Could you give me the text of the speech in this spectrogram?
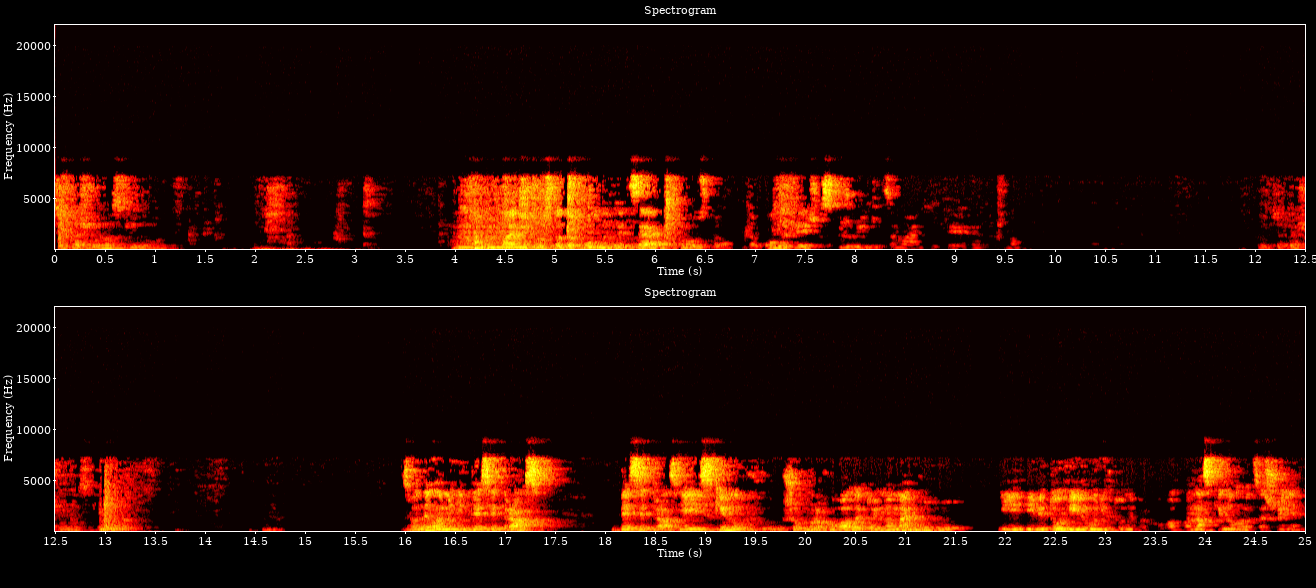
Це те, що вона скинула. Ну, Ми маємо просто доповнити це, просто доповнити, я ще скажу, які це мають бути. Ну, Це те, що вона скинула. Дзвонила мені 10 разів, 10 разів. Я їй скинув, щоб врахували той момент, і, і в ітогі його ніхто не врахував. Вона скинула це, що є.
